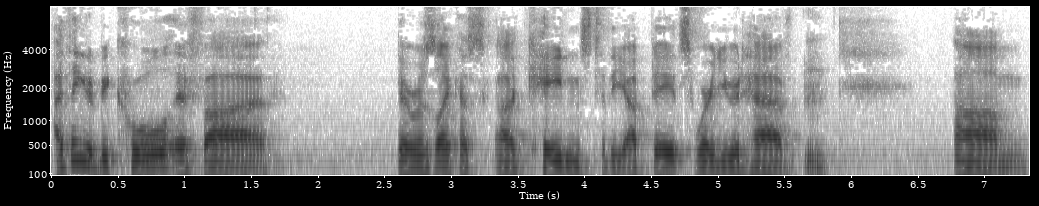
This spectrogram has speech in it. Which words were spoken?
I think it'd be cool if uh, there was like a cadence to the updates where you would have, um,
